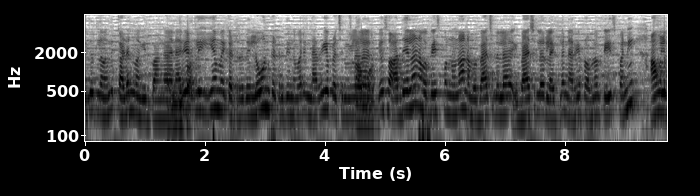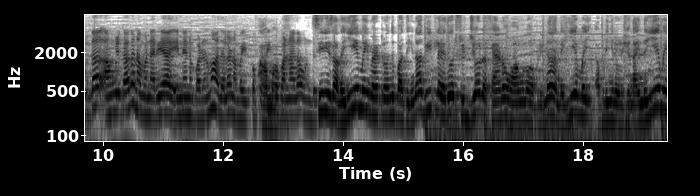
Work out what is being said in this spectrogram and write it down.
இதுல வந்து கடன் வாங்கியிருப்பாங்க. நிறைய இடத்துல இஎம்ஐ கட்டுறது லோன் கட்டுறது இந்த மாதிரி நிறைய பிரச்சனைகள் எல்லாம் இருக்கு. ஸோ அதெல்லாம் நம்ம ஃபேஸ் பண்ணோம்னா நம்ம பேச்சுலர்ல பேச்சுலர் லைஃப்ல நிறைய ப்ராப்ளம் ஃபேஸ் பண்ணி அவங்களுக்கு தான் அவங்களுக்காக நம்ம நிறைய என்னென்ன பண்ணணுமோ அதெல்லாம் நம்ம இப்போ இப்போ பண்ணாதான் உண்டு. சீரியஸாக அந்த இஎம்ஐ மேட்ரு வந்து பார்த்தீங்கன்னா வீட்டில் ஏதோ ஒரு ஃப்ரிட்ஜோ இல்லை ஃபேனோ வாங்கணும் அப்படின்னா அந்த இஎம்ஐ அப்படிங்கிற ஒரு விஷயம் தான் இந்த இஎம்ஐ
